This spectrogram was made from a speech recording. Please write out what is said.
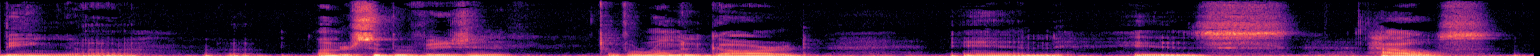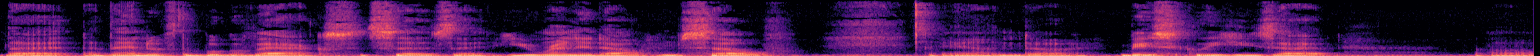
being uh, under supervision of a Roman guard in his house. That at the end of the book of Acts, it says that he rented out himself, and uh, basically he's at uh,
